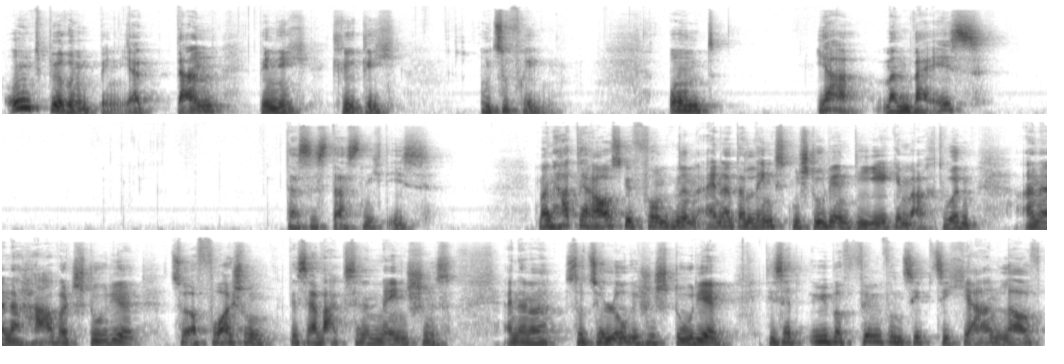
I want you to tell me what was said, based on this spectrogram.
und berühmt bin, ja, dann bin ich glücklich und zufrieden. Und ja, man weiß, dass es das nicht ist. Man hat herausgefunden in einer der längsten Studien, die je gemacht wurden, an einer Harvard-Studie zur Erforschung des erwachsenen Menschen, an einer soziologischen Studie, die seit über 75 Jahren läuft.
